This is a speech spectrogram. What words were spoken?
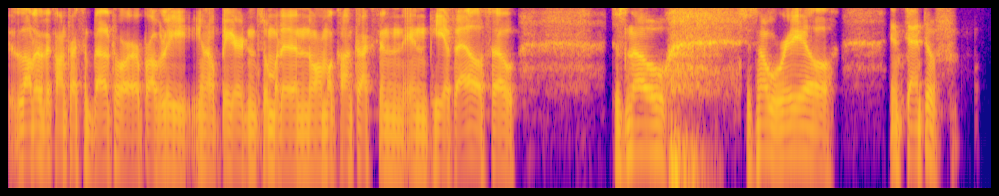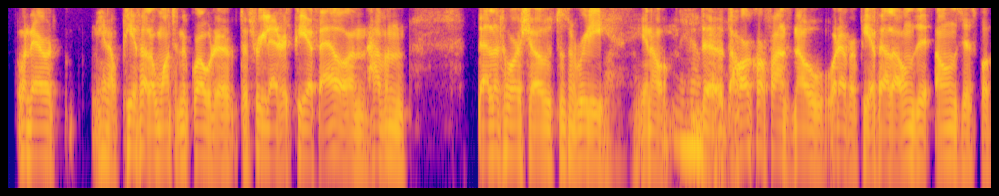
a lot of the contracts in Bellator are probably you know bigger than some of the normal contracts in in PFL. So there's no, there's no real incentive when they're you know PFL are wanting to grow the, the three letters PFL and having Bellator shows doesn't really, you know, Yeah. the the hardcore fans know whatever PFL owns it owns this, but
